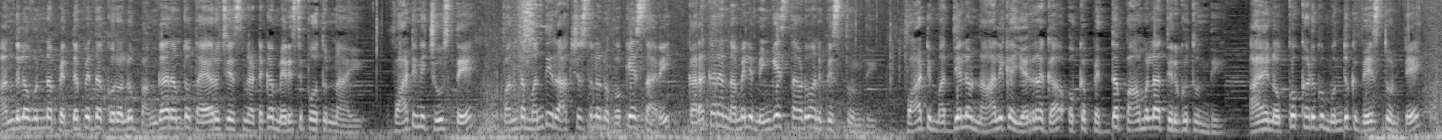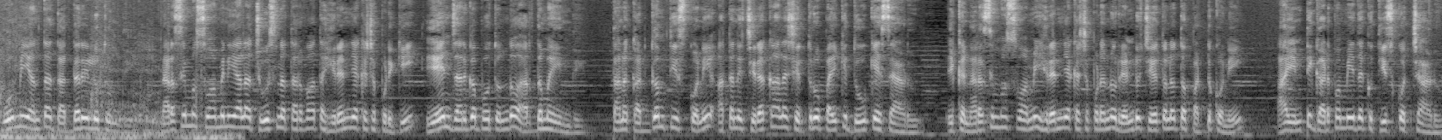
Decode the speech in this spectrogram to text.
అందులో ఉన్న పెద్ద పెద్ద కొరలు బంగారంతో తయారు చేసినట్టుగా మెరిసిపోతున్నాయి. వాటిని చూస్తే వంద మంది రాక్షసులను ఒకేసారి కరకర నమిలి మింగేస్తాడు అనిపిస్తుంది. వాటి మధ్యలో నాలిక ఎర్రగా ఒక పెద్ద పాములా తిరుగుతుంది. ఆయన ఒక్కొక్కడుగు ముందుకు వేస్తుంటే భూమి అంతా దద్దరిల్లుతుంది. నరసింహస్వామిని అలా చూసిన తర్వాత హిరణ్యకశపుడికి ఏం జరగబోతుందో అర్థమైంది. తన ఖడ్గం తీసుకొని అతని చిరకాల శత్రువుపైకి దూకేశాడు. ఇక నరసింహస్వామి హిరణ్యకశపుడను రెండు చేతులతో పట్టుకొని ఆ ఇంటి గడప మీదకు తీసుకొచ్చాడు.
